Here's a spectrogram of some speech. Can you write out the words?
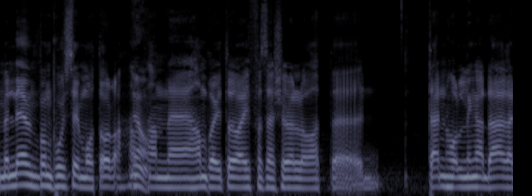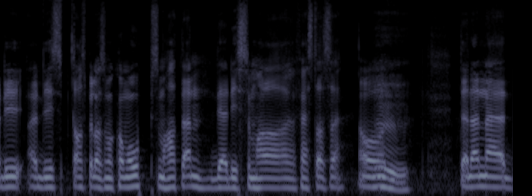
men det er på en positiv måte òg, da. At Ja. han, eh, han brøyter vei for seg sjøl, og at den holdninga der er de, er de startspillerne som har kommet opp, som har hatt den, det er de som har festa seg. Og Mm. det er den jeg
